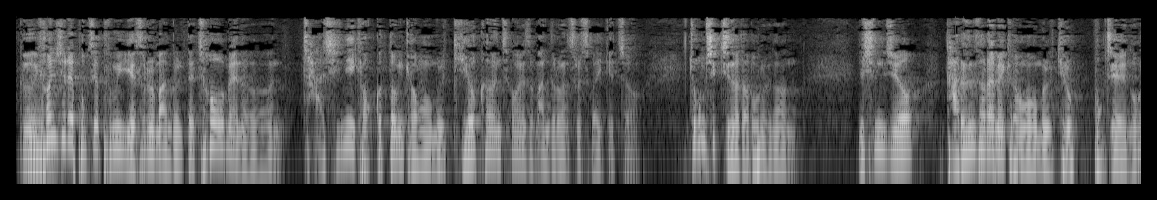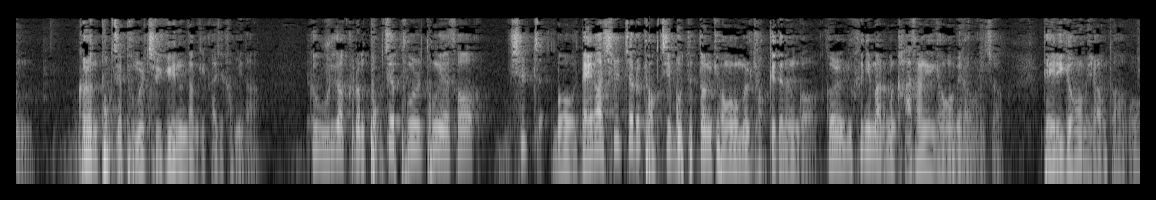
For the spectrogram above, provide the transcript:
그 현실의 복제품이 예술을 만들 때 처음에는 자신이 겪었던 경험을 기억하는 차원에서 만들어냈을 수가 있겠죠. 조금씩 지나다 보면은 심지어 다른 사람의 경험을 기록 복제해 놓은 그런 복제품을 즐기는 단계까지 갑니다. 그 우리가 그런 복제품을 통해서 실제 뭐 내가 실제로 겪지 못했던 경험을 겪게 되는 거 그걸 흔히 말하면 가상의 경험이라고 그러죠. 대리 경험이라고도 하고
